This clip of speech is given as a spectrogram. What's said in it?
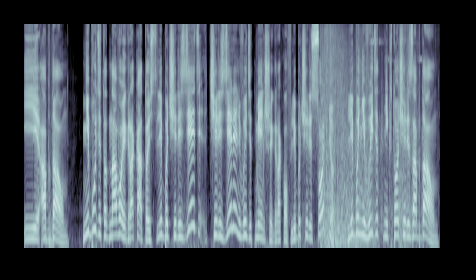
и апдаун. Не будет одного игрока, то есть либо через, зелень, через зелень выйдет меньше игроков, либо через сотню, либо не выйдет никто через апдаун.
